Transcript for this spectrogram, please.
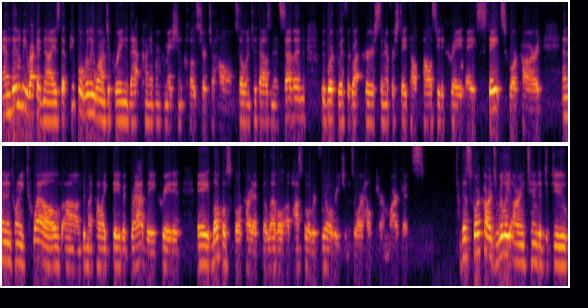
and then we recognized that people really wanted to bring that kind of information closer to home. So in 2007, we worked with the Rutgers Center for State Health Policy to create a state scorecard. And then in 2012, um, through my colleague David Radley, created a local scorecard at the level of hospital referral regions or healthcare markets. The scorecards really are intended to do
